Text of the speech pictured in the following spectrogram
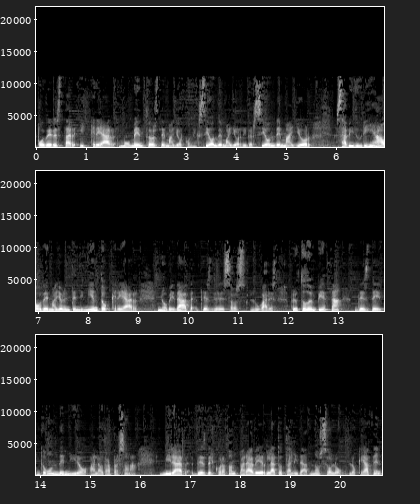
poder estar y crear momentos de mayor conexión, de mayor diversión, de mayor sabiduría o de mayor entendimiento, crear novedad desde esos lugares. Pero todo empieza desde dónde miro a la otra persona. Mirar desde el corazón para ver la totalidad, no solo lo que hacen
